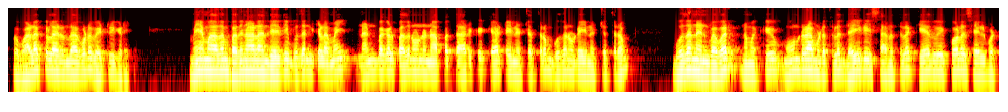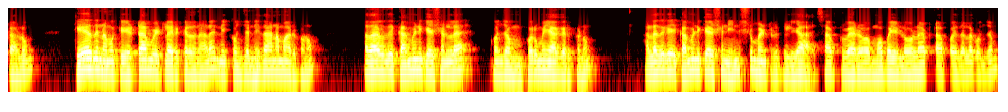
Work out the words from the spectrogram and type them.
இப்போ வழக்கில் இருந்தால் கூட வெற்றி கிடைக்கும். மே மாதம் பதினாலாம் தேதி புதன்கிழமை நண்பகல் பதினொன்று நாற்பத்தாறுக்கு கேட்டை நட்சத்திரம் புதனுடைய நட்சத்திரம். புதன் என்பவர் நமக்கு மூன்றாம் இடத்துல தைரிய ஸ்தானத்தில் கேதுவை போல செயல்பட்டாலும் கேது நமக்கு எட்டாம் வீட்டில் இருக்கிறதுனால இன்றைக்கி கொஞ்சம் நிதானமாக இருக்கணும். அதாவது கம்யூனிகேஷனில் கொஞ்சம் பொறுமையாக இருக்கணும். அல்லது கம்யூனிகேஷன் இன்ஸ்ட்ருமெண்ட் இருக்கு இல்லையா? சாஃப்ட்வேரோ மொபைலோ லேப்டாப்போ இதெல்லாம் கொஞ்சம்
